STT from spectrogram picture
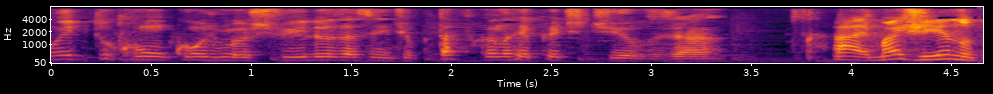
muito com, com os meus filhos, assim, tipo, tá ficando repetitivo já. Ah, imagino.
